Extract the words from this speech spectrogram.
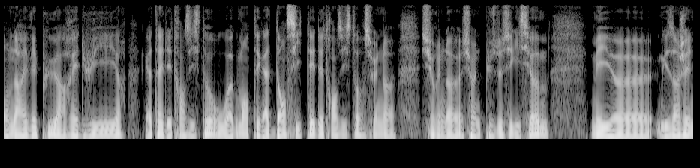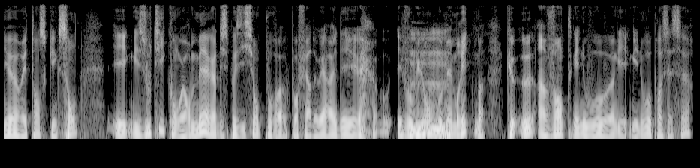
on n'arrivait plus à réduire la taille des transistors ou augmenter la densité des transistors sur une, sur une, sur une puce de silicium. Mais euh, les ingénieurs étant ce qu'ils sont, et les outils qu'on leur met à leur disposition pour, euh, pour faire de la R&D évoluant au même rythme que eux inventent les nouveaux, les, les nouveaux processeurs,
